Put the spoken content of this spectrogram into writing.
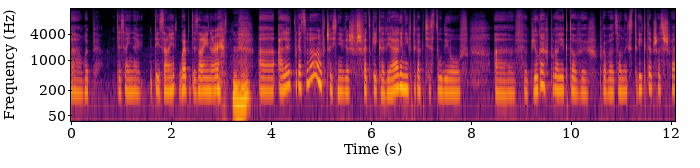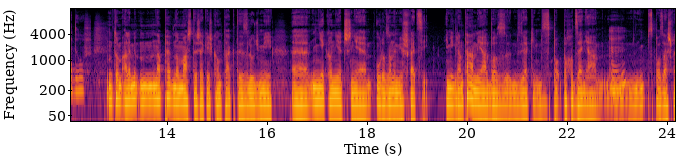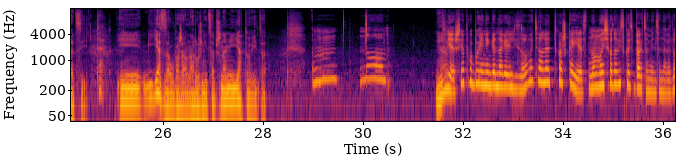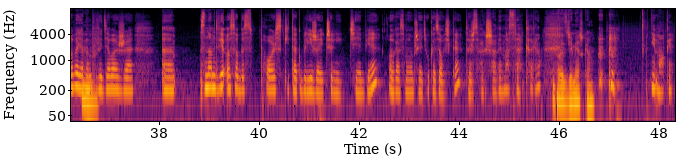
uh, web designer, design, web designer, mhm. uh, ale pracowałam wcześniej, wiesz, w szwedzkiej kawiarni w trakcie studiów, uh, w biurach projektowych prowadzonych stricte przez Szwedów. No to, ale na pewno masz też jakieś kontakty z ludźmi e, niekoniecznie urodzonymi w Szwecji imigrantami albo z, z jakim z pochodzenia mm. spoza Szwecji. Tak. I jest zauważalna różnica, przynajmniej ja to widzę. Mm, no, nie? Wiesz, ja próbuję nie generalizować, ale troszkę jest. No, moje środowisko jest bardzo międzynarodowe. Ja bym mm. powiedziała, że znam dwie osoby z Polski tak bliżej, czyli ciebie oraz moją przyjaciółkę Zośkę, też z Warszawy, masakra. Powiedz, gdzie mieszka. Nie mogę.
